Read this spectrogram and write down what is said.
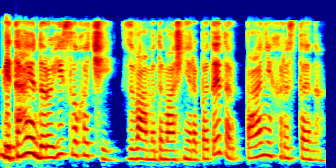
Вітаю, дорогі слухачі! З вами домашній репетитор пані Христина.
